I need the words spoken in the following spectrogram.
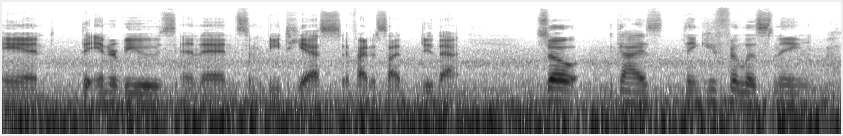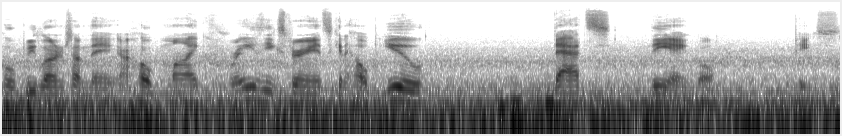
and the interviews, and then some BTS if I decide to do that. So, guys, thank you for listening. I hope you learned something. I hope my crazy experience can help you. That's the angle. Peace.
